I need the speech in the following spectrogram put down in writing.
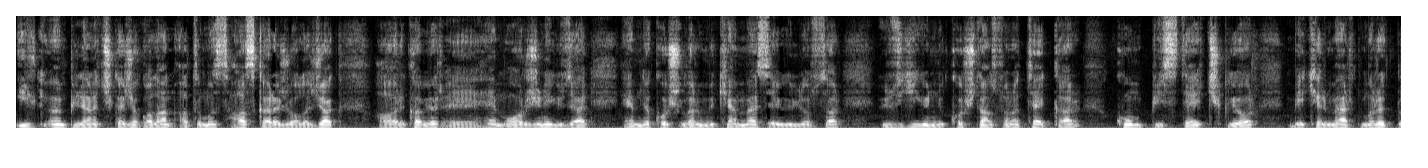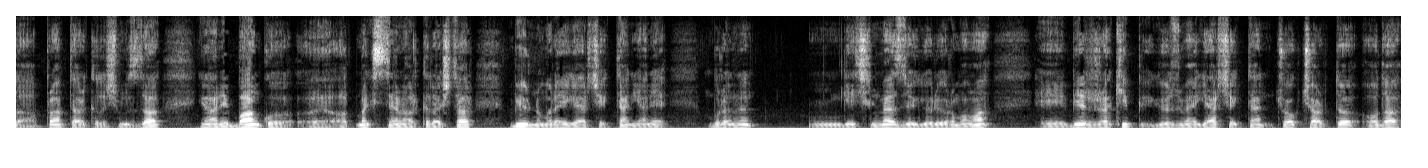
ilk ön plana çıkacak olan atımız Has Karaca olacak. Harika bir e, hem orijini güzel hem de koşuları mükemmel sevgili dostlar. 102 günlük koşudan sonra tekrar kum piste çıkıyor. Bekir Mert Mırık'la Aprant arkadaşımız da yani banko e, atmak isteyen arkadaşlar bir numaraya gerçekten yani buranın geçilmez diye görüyorum ama bir rakip gözüme gerçekten çok çarptı. O da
